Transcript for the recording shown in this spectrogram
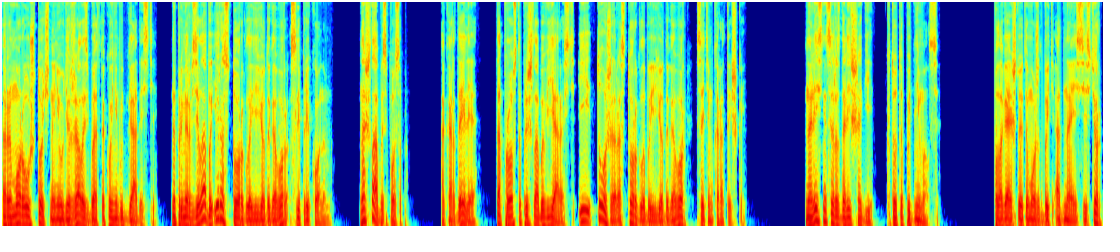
Ремора уж точно не удержалась бы от какой-нибудь гадости. Например, взяла бы и расторгла ее договор с лепреконом. Нашла бы способ. А Корделия, та просто пришла бы в ярость и тоже расторгла бы ее договор с этим коротышкой. На лестнице раздались шаги, кто-то поднимался. Полагая, что это может быть одна из сестер,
